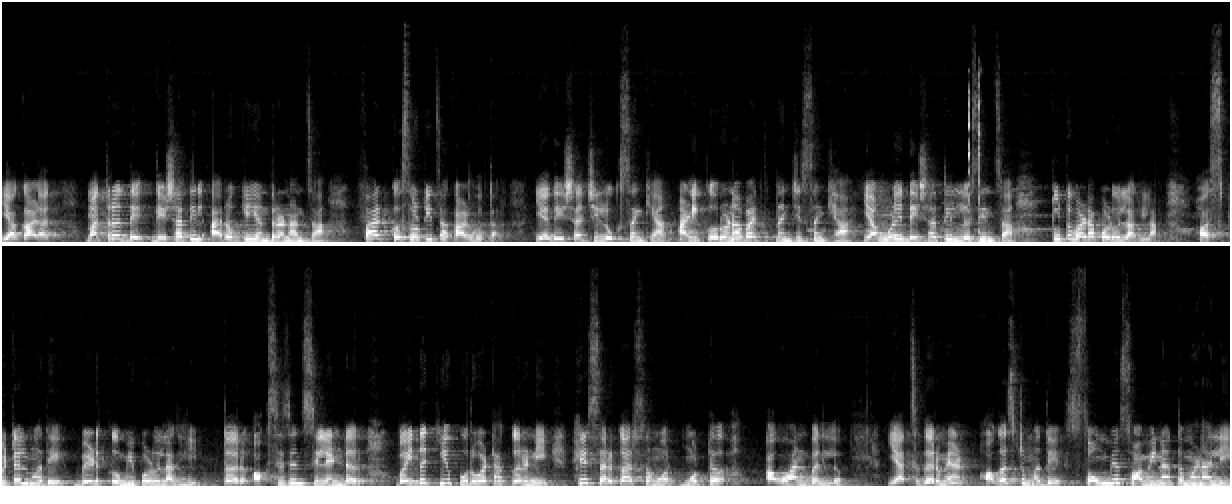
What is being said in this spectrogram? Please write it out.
या काळात मात्र दे देशातील आरोग्य यंत्रणांचा फार कसोटीचा काळ होता. या देशांची लोकसंख्या आणि करोनाबाधितांची संख्या यामुळे देशातील लसींचा तुटवडा पडू लागला. हॉस्पिटलमध्ये बेड कमी पडू लागली. तर ऑक्सिजन सिलेंडर वैद्यकीय पुरवठा करणे हे सरकारसमोर मोठं आव्हान बनलं. याच दरम्यान ऑगस्टमध्ये सौम्य स्वामीनाथन म्हणाली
